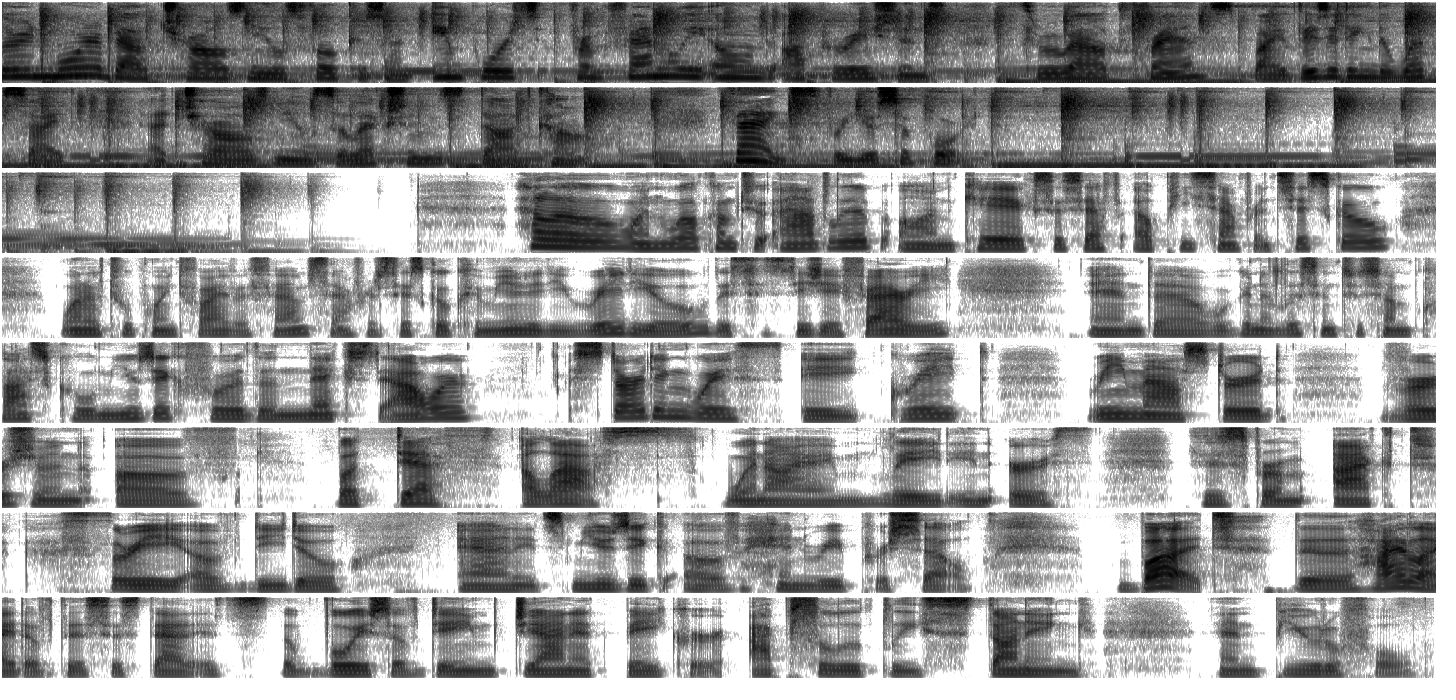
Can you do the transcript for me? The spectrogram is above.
Learn more about Charles Neal's focus on imports from family owned operations throughout France by visiting the website at charlesnealselections.com. Thanks for your support. Hello, and welcome to AdLib on KXSF LP San Francisco, 102.5 FM, San Francisco Community Radio. This is DJ Fari, and uh, we're going to listen to some classical music for the next hour, starting with a great remastered version of But Death, Alas, When I'm Laid in Earth. This is from Act 3 of Dido, and it's music of Henry Purcell. But the highlight of this is that it's the voice of Dame Janet Baker, absolutely stunning and beautiful.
